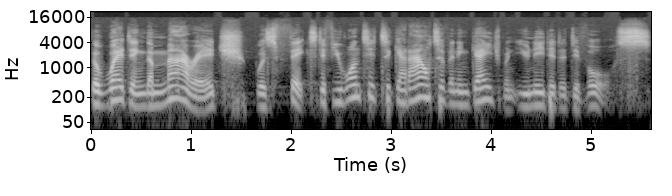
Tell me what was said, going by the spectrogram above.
the wedding, the marriage was fixed. If you wanted to get out of an engagement, you needed a divorce.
